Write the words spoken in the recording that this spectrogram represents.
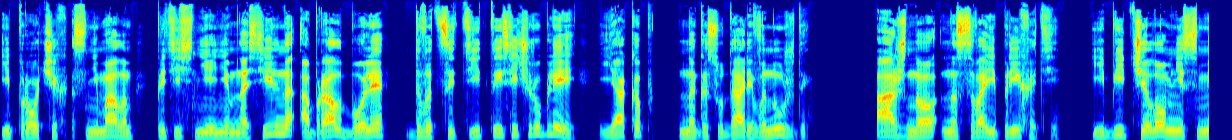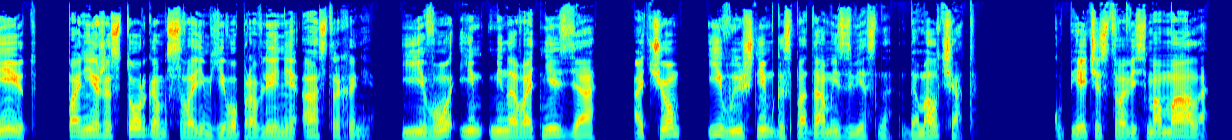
и прочих с немалым притеснением насильно обрал более 20 тысяч рублей, якоб на государевы нужды. Ажно на свои прихоти, и бить челом не смеют, понеже с торгом своим его правление Астрахани, и его им миновать нельзя, о чем и вышним господам известно, да молчат. Купечества весьма мало,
